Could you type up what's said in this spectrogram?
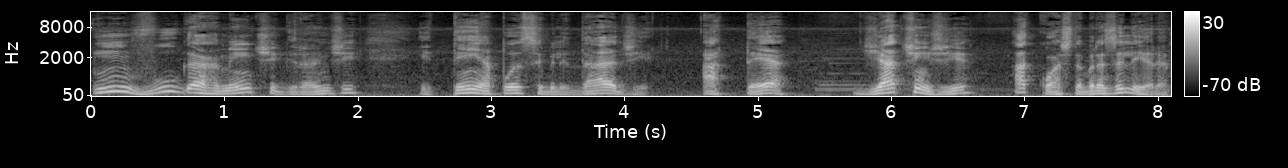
invulgarmente grande e tem a possibilidade até de atingir a costa brasileira.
